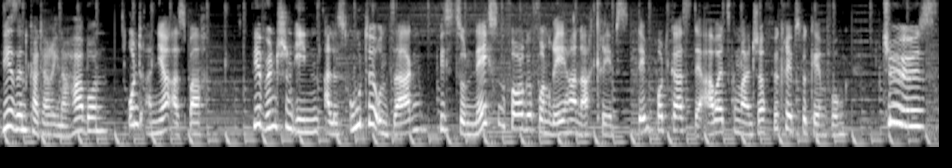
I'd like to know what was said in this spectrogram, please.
Wir sind Katharina Habon und Anja Asbach. Wir wünschen Ihnen alles Gute und sagen bis zur nächsten Folge von Reha nach Krebs, dem Podcast der Arbeitsgemeinschaft für Krebsbekämpfung. Tschüss!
